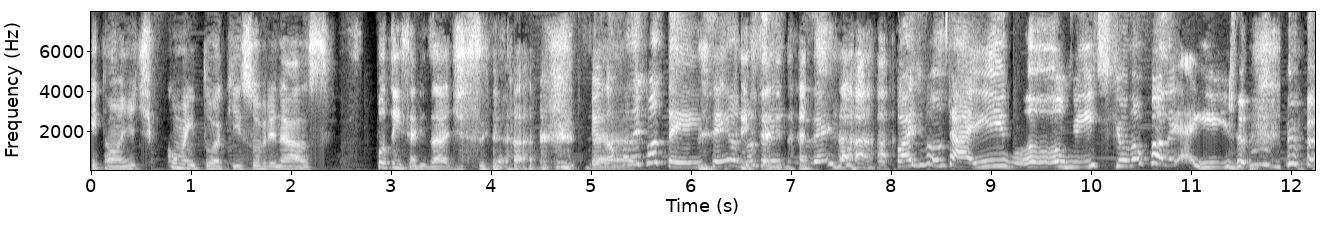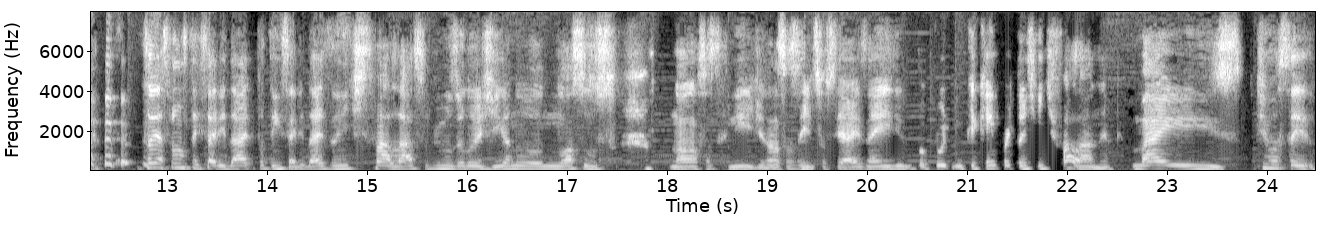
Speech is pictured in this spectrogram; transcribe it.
Então, a gente comentou aqui sobre né, as potencialidades. Eu não falei potência, hein? Eu não sei. Pode voltar aí, ouvinte, que eu não falei ainda. Sobre as potencialidades, potencialidades, a gente falar sobre museologia no, no nossos, nossas mídias, nossas redes sociais, né? E o que é importante a gente falar, né? Mas, que você,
